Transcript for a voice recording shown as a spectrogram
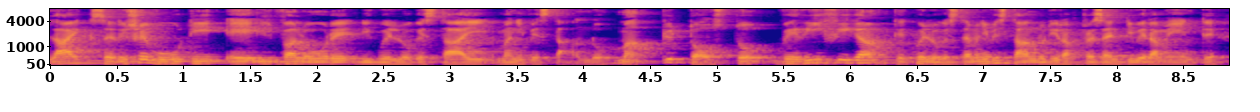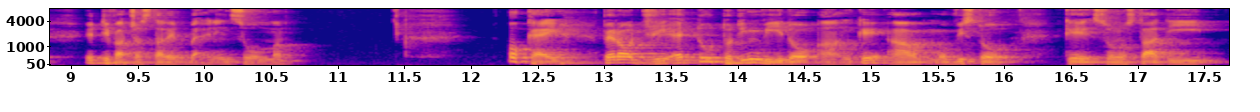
likes ricevuti e il valore di quello che stai manifestando, ma piuttosto verifica che quello che stai manifestando ti rappresenti veramente e ti faccia stare bene, insomma. Ok, per oggi è tutto, ti invito anche a, ho visto che sono stati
